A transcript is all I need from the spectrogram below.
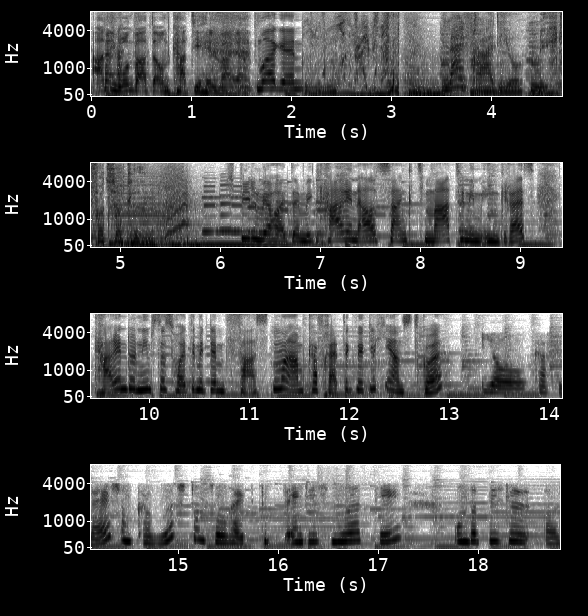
Andi Hohenwarter und Kathi Hellweier. Morgen! Live-Radio. Nicht verzetteln. Spielen wir heute mit Karin aus St. Martin im Ingress. Karin, du nimmst das heute mit dem Fasten am Karfreitag wirklich ernst, gell? Ja, kein Fleisch und keine Wurst und so. Heute gibt es eigentlich nur Tee und ein bisschen äh,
